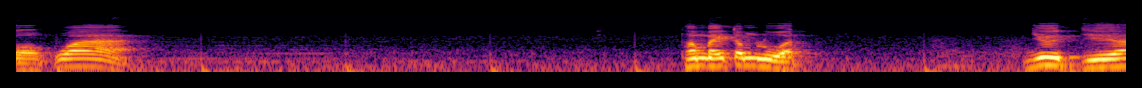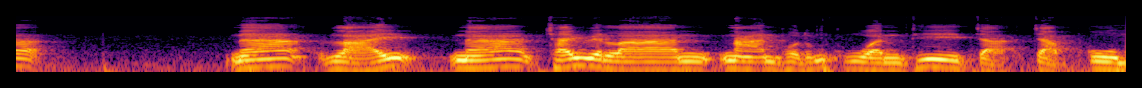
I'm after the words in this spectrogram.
บอกว่าทำไมตำรวจยืดเยื้อนะหลายนะใช้เวลานานพอสมควรที่จะจับกลุ่ม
